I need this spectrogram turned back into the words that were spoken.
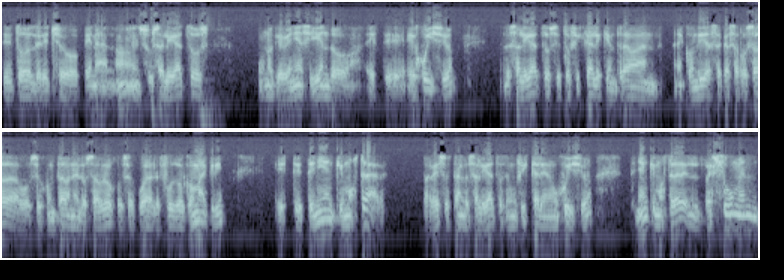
de todo el derecho penal, ¿no? En sus alegatos, uno que venía siguiendo este el juicio, los alegatos estos fiscales que entraban a escondidas a Casa Rosada o se juntaban en los abrojos a jugar al fútbol con Macri, este, tenían que mostrar, para eso están los alegatos de un fiscal en un juicio, tenían que mostrar el resumen,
